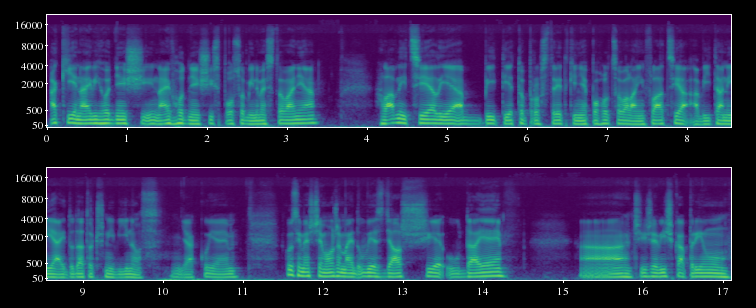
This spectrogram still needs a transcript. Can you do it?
aký je najvýhodnejší, najvhodnejší spôsob investovania. Hlavný cieľ je, aby tieto prostriedky nepohlcovala inflácia a vítaný je aj dodatočný výnos. Ďakujem. Skúsim ešte, môžem aj uviezť ďalšie údaje. A, čiže výška príjmu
